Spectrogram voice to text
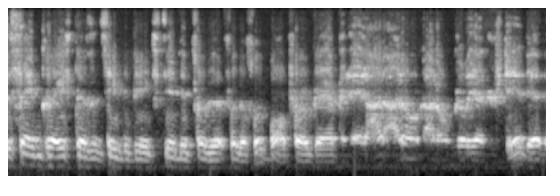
the same grace doesn't seem to be extended for the for the football program, and, and I, I, don't I don't really understand it.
